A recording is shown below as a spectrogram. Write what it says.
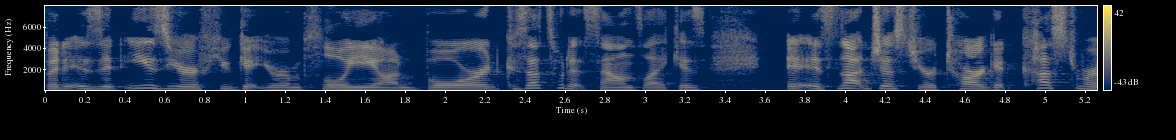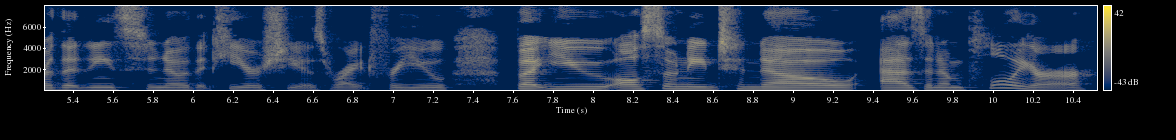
but is it easier if you get your employee on board? Because that's what it sounds like is it's not just your target customer that needs to know that he or she is right for you, but you also need to know as an employer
